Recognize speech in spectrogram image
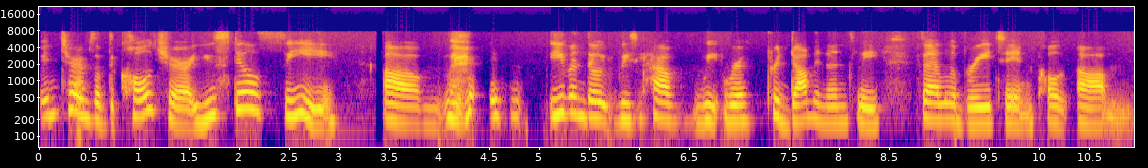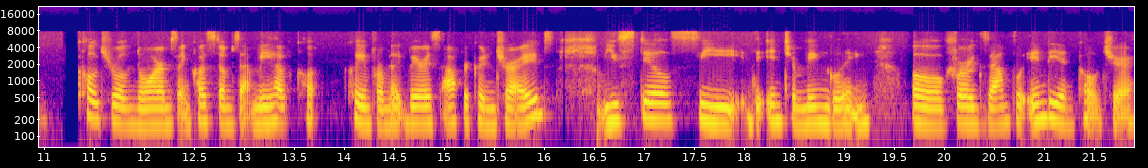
in terms of the culture, you still see um, it's even though we have we, we're predominantly celebrating cult, um, cultural norms and customs that may have co- came from like various African tribes, you still see the intermingling of, for example, Indian culture,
